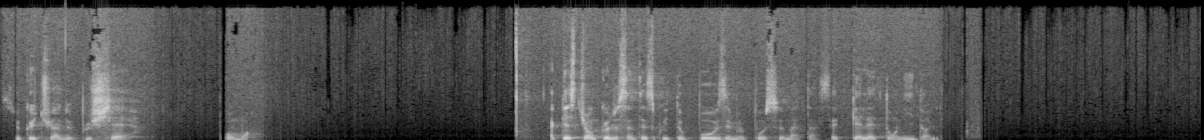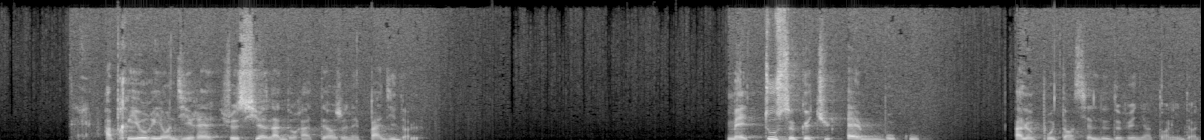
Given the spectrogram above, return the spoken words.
ce que tu as de plus cher pour moi. La question que le Saint-Esprit te pose et me pose ce matin, c'est quelle est ton idole? A priori, on dirait, je suis un adorateur, je n'ai pas d'idole. Mais tout ce que tu aimes beaucoup a le potentiel de devenir ton idole.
